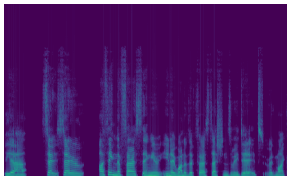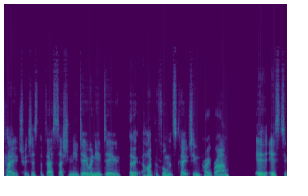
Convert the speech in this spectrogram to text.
Yeah. So, so I think the first thing you, you know, one of the first sessions we did with my coach, which is the first session you do when you do the high performance coaching program, is, is to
